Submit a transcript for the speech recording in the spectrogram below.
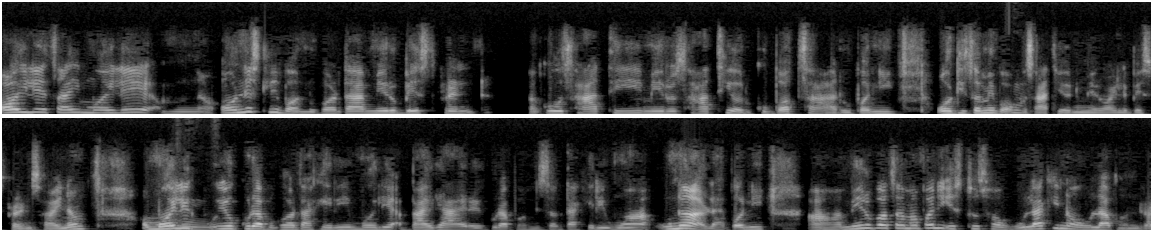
अहिले चाहिँ मैले अनेस्टली भन्नुपर्दा मेरो बेस्ट फ्रेन्ड को साथी मेरो साथीहरूको बच्चाहरू पनि ओटिजमै भएको साथीहरू मेरो अहिले बेस्ट फ्रेन्ड छ होइन? मैले यो कुरा गर्दाखेरि मैले बाहिर आएर यो कुरा भनिसक्दाखेरि उहाँ उनीहरूलाई पनि मेरो बच्चामा पनि यस्तो छ होला कि नहोला भनेर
